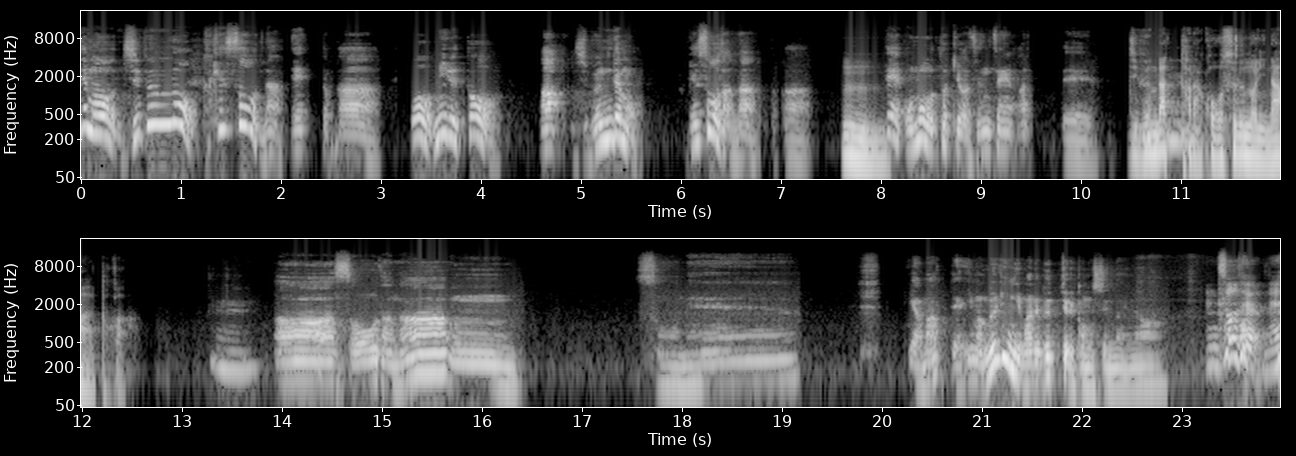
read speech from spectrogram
でも自分も描けそうな絵とかを見ると、あ、自分でも描けそうだな、とか、うんっ。て思う時は全然あって、自分だったらこうするのにな、とか。うん。ああ、そうだな。うん。そうね。いや、待って。今、無理に悪ぶってるかもしれないな。うんそうだよね。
